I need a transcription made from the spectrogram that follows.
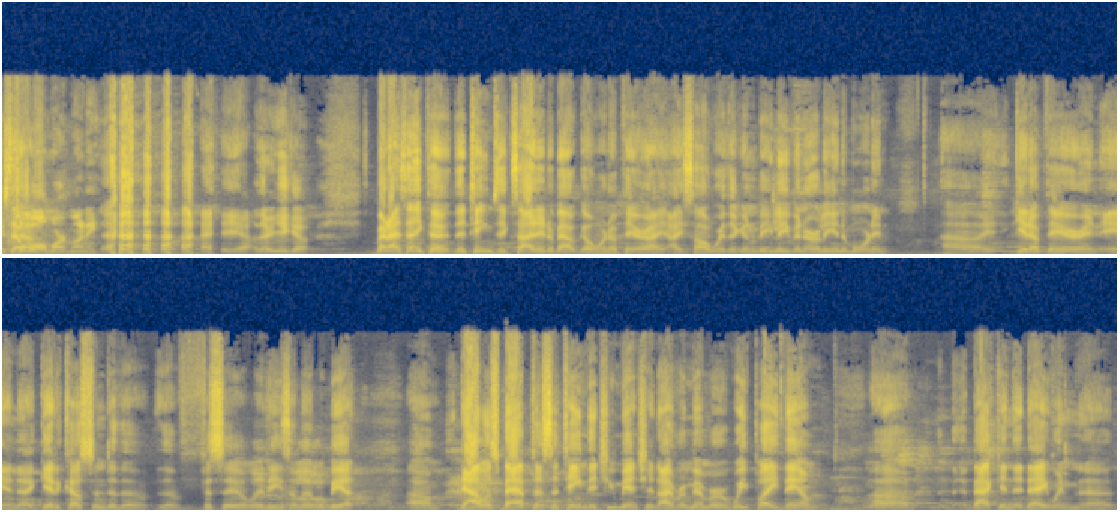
it's that so- Walmart money. yeah, there you go. But I think the the team's excited about going up there. I, I saw where they're going to be leaving early in the morning. Uh, get up there and, and uh, get accustomed to the, the facilities a little bit. Um, Dallas Baptist, a team that you mentioned, I remember we played them uh, back in the day when uh,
